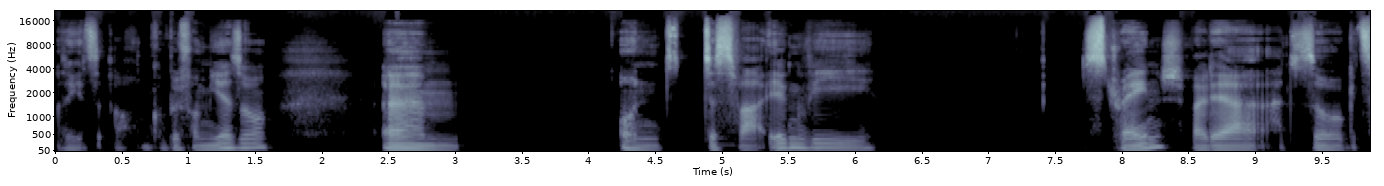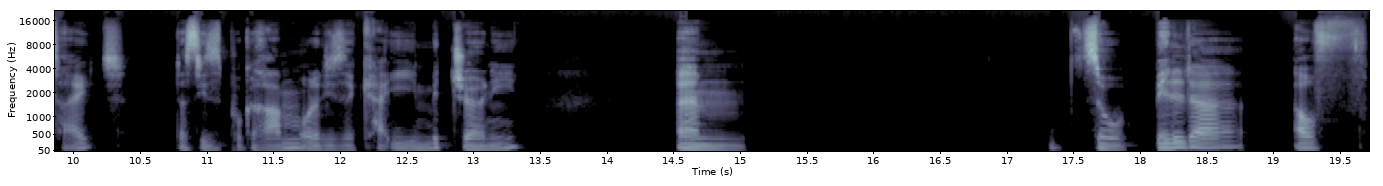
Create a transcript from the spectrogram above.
also jetzt auch ein Kumpel von mir so, ähm, und das war irgendwie strange, weil der hat so gezeigt, dass dieses Programm oder diese KI mit Journey ähm, so Bilder auf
